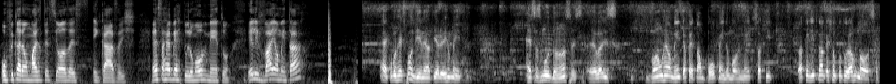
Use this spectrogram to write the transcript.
ou ficarão mais atenciosas em casas? Essa reabertura, o movimento, ele vai aumentar? É, como eu respondi né, anteriormente, essas mudanças, elas vão realmente afetar um pouco ainda o movimento, só que eu acredito que é uma questão cultural nossa.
